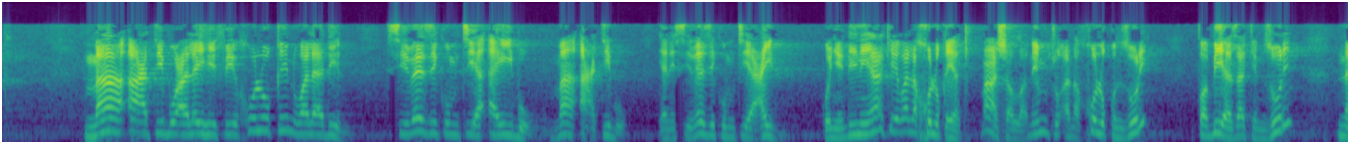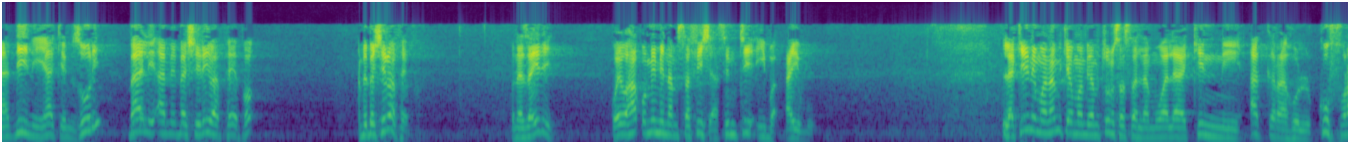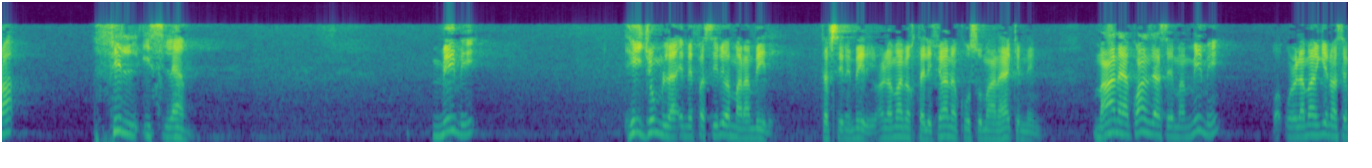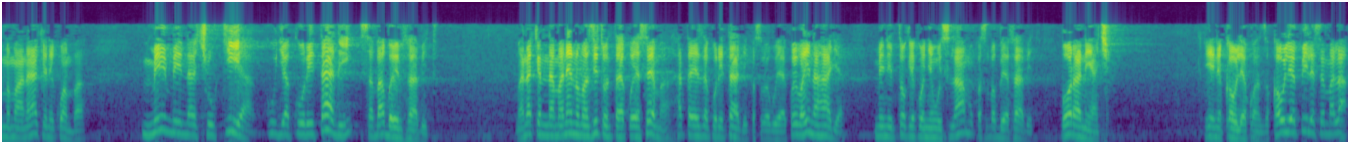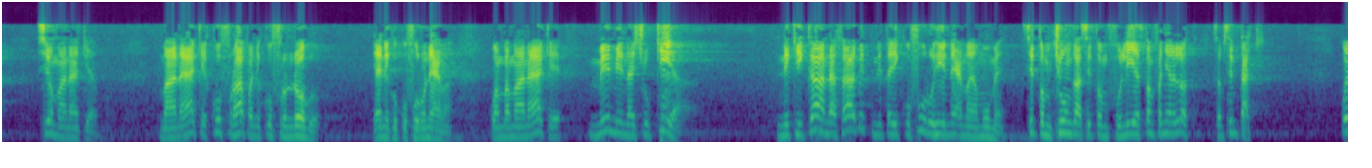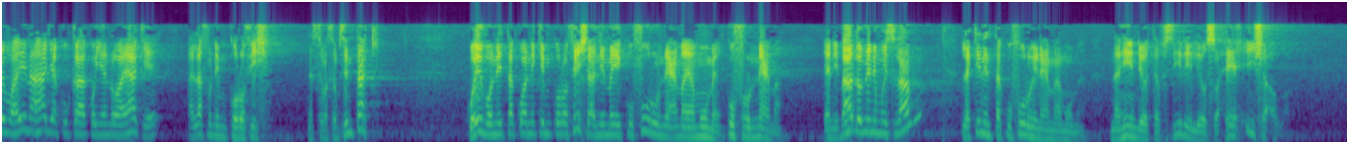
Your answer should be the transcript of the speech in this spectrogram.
ma a'tibu alayhi fi khuluqin wala din siwezi kumtia aibu ma a'tibu yani siwezi kumtia aibu kwenye dini yake wala khuluqi yake mashaallah ni mtu ana khuluq nzuri tabia zake mzuri na dini yake mzuri bali amebashiriwa pepo amebashiriwa pepo kuna zaidi kwa hiyo hapo mimi namsafisha simtii aibu lakini mwanamke amwambia mtume sallam walakinni akrahul al-kufra fil islam. Mimi hii jumla imefasiriwa mara mbili tafsiri mbili. Ulama wamekhtalifiana kuhusu maana yake nini. Maana ya kwanza yasema mimi ulama wengine wasema maana yake ni kwamba mimi nachukia kuja kuritadi sababu ya thabit. Manake nina maneno mazito nitakayosema hata yaweza kuritadi kwa sababu yake. Kwa hivyo haina haja mimi nitoke kwenye uislamu kwa sababu ya thabit. Bora niache. Hii ni kauli ya kwanza. Kauli ya pili sema la sio maana yake hapo. Maana yake kufuru hapa ni kufuru ndogo yani kukufuru neema. Kwamba maana yake mimi nachukia nikikaa na thabit nitaikufuru hii neema ya mume sitomchunga sitomfulia sitomfanyia lolote. Sababu simtaki. Kwa hivyo haina haja kukaa kwenye ndoa yake alafu nimkorofisha nasema sababu simtaki. Kwa hivyo nitakuwa nikimkorofisha nimeikufuru neema ya mume. Kufuru neema. Yani bado mimi ni muislamu lakini nitakufuru hii neema ya mume. Na hii ndio tafsiri iliyo sahihi insha Allah.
